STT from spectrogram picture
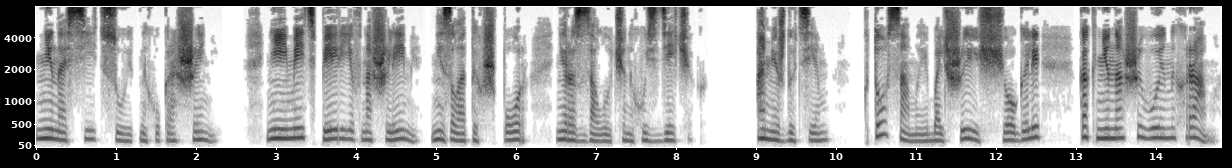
не носить суетных украшений, не иметь перьев на шлеме, ни золотых шпор, ни раззолоченных уздечек. А между тем, кто самые большие щеголи, как не наши воины храма?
